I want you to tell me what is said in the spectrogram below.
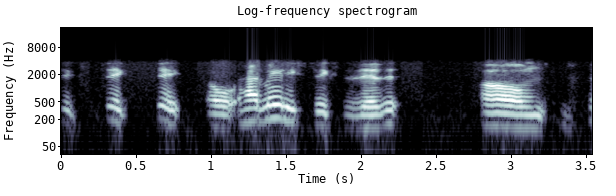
six six six. Oh, how many sixes is it? Um,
